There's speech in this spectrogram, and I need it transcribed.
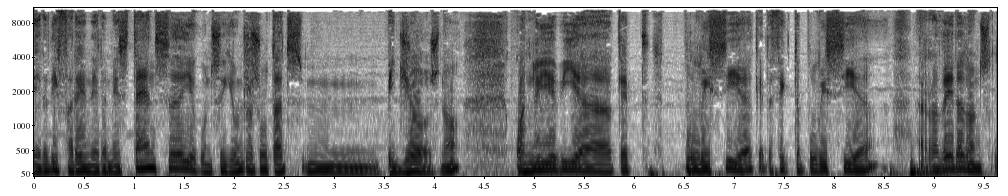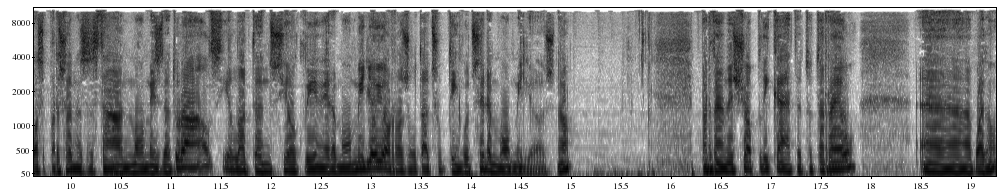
era diferent, era més tensa i aconseguia uns resultats mm, pitjors, no? Quan no hi havia aquest policia, aquest efecte policia a darrere, doncs les persones estaven molt més naturals i l'atenció al client era molt millor i els resultats obtinguts eren molt millors, no? Per tant, això aplicat a tot arreu, eh, bueno,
